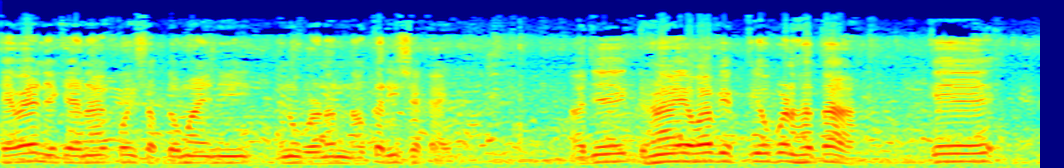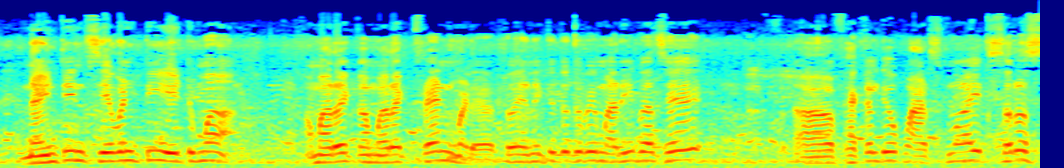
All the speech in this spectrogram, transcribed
કહેવાય ને કે એના કોઈ શબ્દોમાં એની, એનું વર્ણન ન કરી શકાય. આજે ઘણા એવા વ્યક્તિઓ પણ હતા કે નાઇન્ટીન સેવન્ટી એટમાં અમારા એક અમારા એક ફ્રેન્ડ મળ્યા. તો એને કીધું કે ભાઈ, મારી પાસે ફેકલ્ટી ઓફ આર્ટ્સમાં એક સરસ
